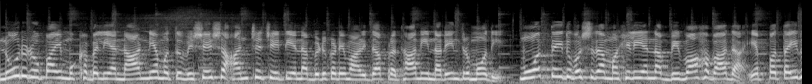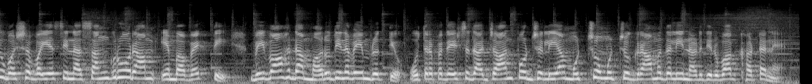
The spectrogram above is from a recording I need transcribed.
ನೂರು ರೂಪಾಯಿ ಮುಖಬೆಲೆಯ ನಾಣ್ಯ ಮತ್ತು ವಿಶೇಷ ಅಂಚೆ ಚೀಟಿಯನ್ನು ಬಿಡುಗಡೆ ಮಾಡಿದ ಪ್ರಧಾನಿ ನರೇಂದ್ರ ಮೋದಿ. ಮೂವತ್ತೈದು ವರ್ಷದ ಮಹಿಳೆಯನ್ನ ವಿವಾಹವಾದ ಎಪ್ಪತ್ತೈದು ವರ್ಷ ವಯಸ್ಸಿನ ಸಂಗ್ರೂರಾಮ್ ಎಂಬ ವ್ಯಕ್ತಿ ವಿವಾಹದ ಮರುದಿನವೇ ಮೃತ್ಯು. ಉತ್ತರ ಪ್ರದೇಶದ ಜಾನ್ಪುರ್ ಜಿಲ್ಲೆಯ ಮುಚ್ಚು ಮುಚ್ಚು ಗ್ರಾಮದಲ್ಲಿ ನಡೆದಿರುವ ಘಟನೆ.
